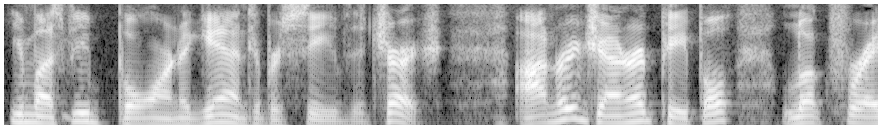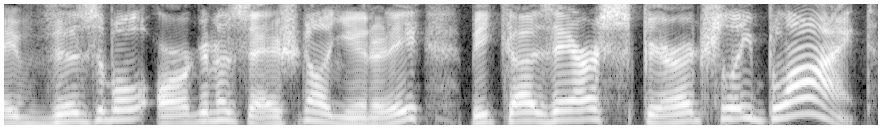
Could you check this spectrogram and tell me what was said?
You must be born again to perceive the church. Unregenerate people look for a visible organizational unity because they are spiritually blind.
